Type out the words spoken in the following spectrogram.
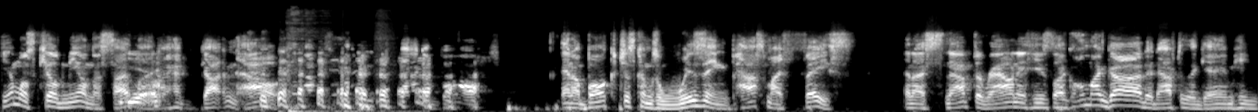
He almost killed me on the sideline. Yeah. I had gotten out and I was looking bag a ball, and a ball just comes whizzing past my face. And I snapped around, and he's like, "Oh my god!" And after the game, he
